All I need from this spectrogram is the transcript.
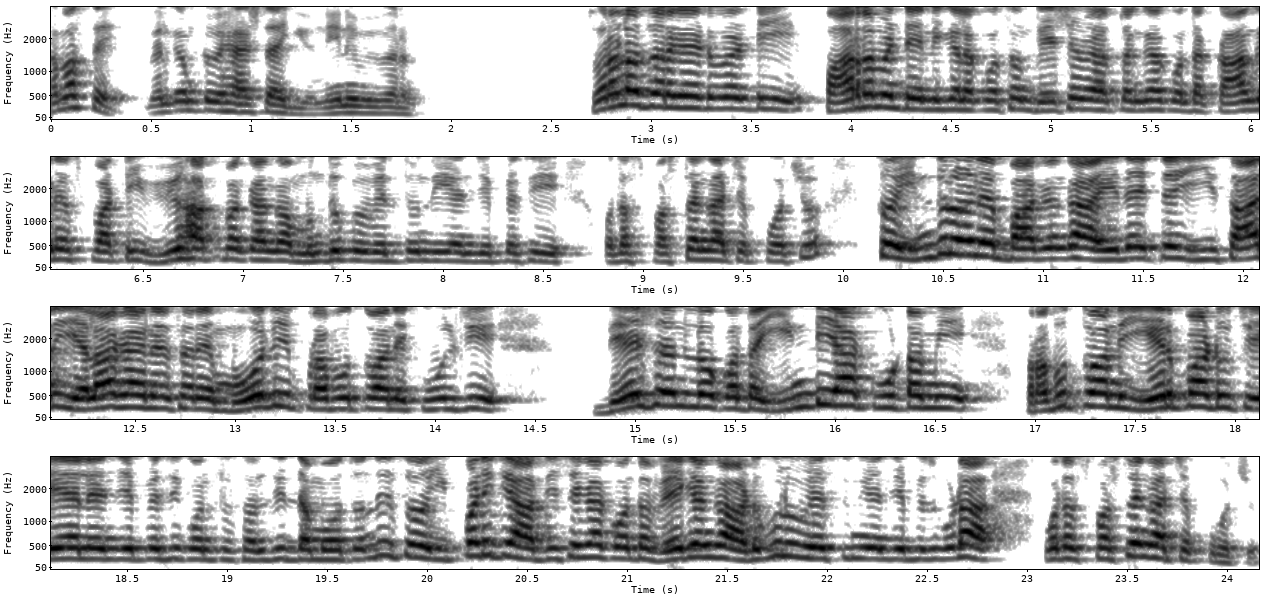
నమస్తే వెల్కమ్ టు హ్యాష్ ట్యాగ్ యూ. నేను వివరణ త్వరలో జరిగేటువంటి పార్లమెంట్ ఎన్నికల కోసం దేశవ్యాప్తంగా కొంత కాంగ్రెస్ పార్టీ వ్యూహాత్మకంగా ముందుకు వెళ్తుంది అని చెప్పేసి కొంత స్పష్టంగా చెప్పుకోవచ్చు సో ఇందులోనే భాగంగా ఏదైతే ఈసారి ఎలాగైనా సరే మోదీ ప్రభుత్వాన్ని కూల్చి దేశంలో కొంత ఇండియా కూటమి ప్రభుత్వాన్ని ఏర్పాటు చేయాలి అని చెప్పేసి కొంత సంసిద్ధమవుతుంది. సో ఇప్పటికే ఆ దిశగా కొంత వేగంగా అడుగులు వేస్తుంది అని చెప్పేసి కూడా కొంత స్పష్టంగా చెప్పుకోవచ్చు.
